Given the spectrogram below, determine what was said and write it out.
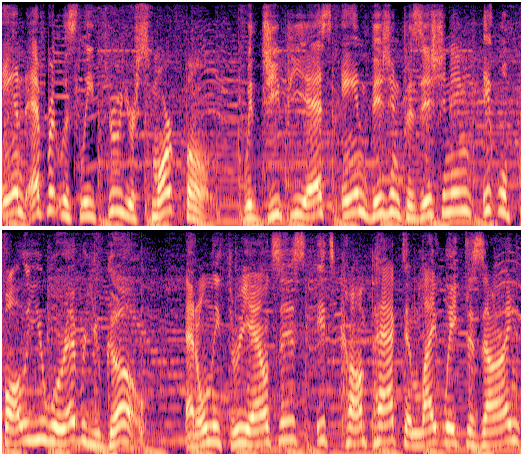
and effortlessly through your smartphone. With GPS and vision positioning, it will follow you wherever you go. At only 3 ounces, its compact and lightweight design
